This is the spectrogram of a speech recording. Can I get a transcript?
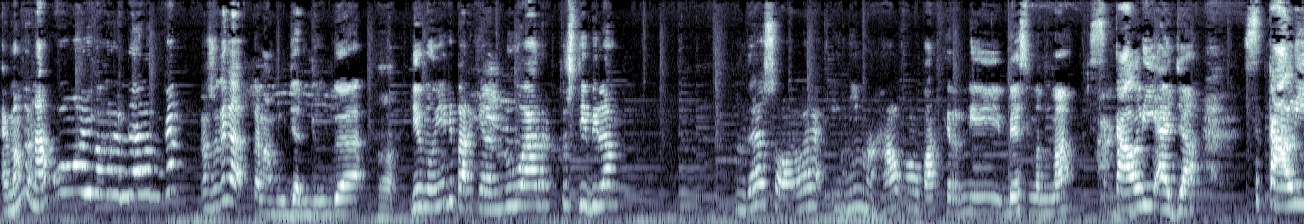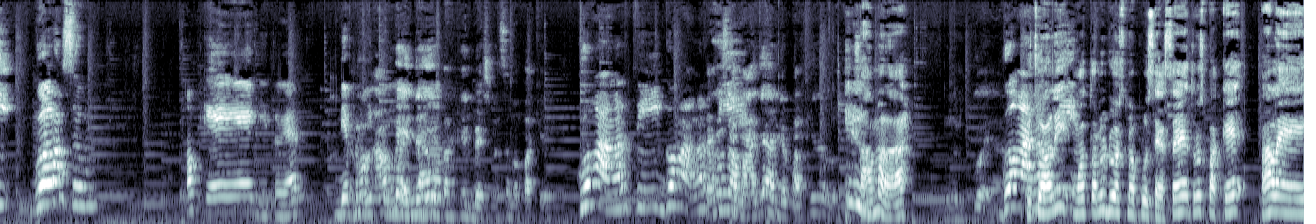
Emang kenapa Maksudnya nggak kena hujan juga. Hah. Dia maunya di parkiran luar. Terus dia bilang Enggak, soalnya ini mahal kalau parkir di basement mah sekali aja. Sekali. Gue langsung oke gitu kan. Dia Emang apa beda ya banget. parkir basement sama parkir? Gue gak ngerti, gue gak Karena ngerti. sama aja harga parkirnya loh. sama lah Menurut gue ya. Gue gak kecuali ngerti. motor lu 250 cc terus pakai palei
